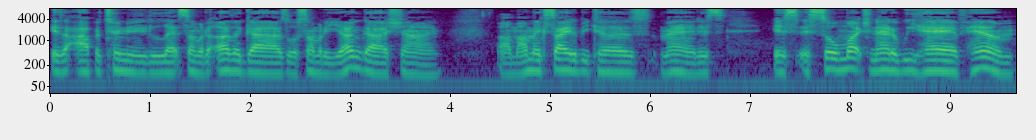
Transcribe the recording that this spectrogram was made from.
is an opportunity to let some of the other guys or some of the young guys shine. Um, I'm excited because man, it's it's it's so much now that we have him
